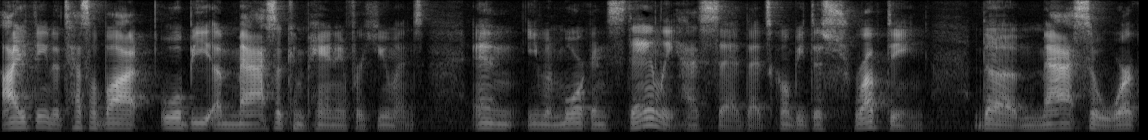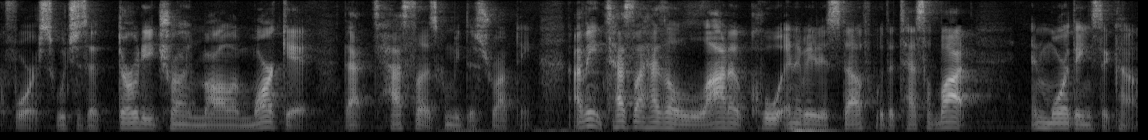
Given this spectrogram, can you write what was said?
I think the Tesla bot will be a massive companion for humans. And even Morgan Stanley has said that it's going to be disrupting the massive workforce, which is a 30 trillion dollar market that Tesla is going to be disrupting. I think Tesla has a lot of cool, innovative stuff with the Tesla bot and more things to come.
